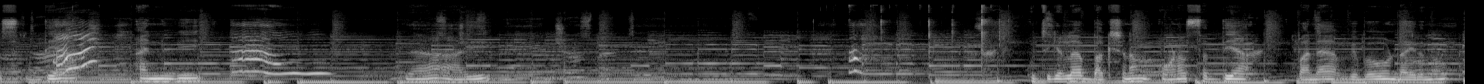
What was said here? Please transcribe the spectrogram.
ശ്രദ്ധ അൻവി ആയി. ഉച്ചയ്ക്കുള്ള ഭക്ഷണം ഓണസദ്യ. പല വിഭവം ഉണ്ടായിരുന്നു.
